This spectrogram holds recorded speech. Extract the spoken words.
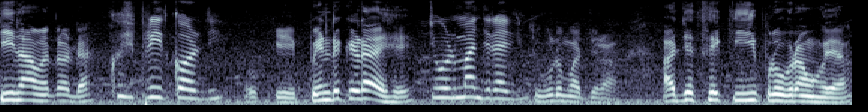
ਕੀ ਨਾਮ ਹੈ ਤੁਹਾਡਾ? ਖੁਸ਼ਪ੍ਰੀਤ ਕੌਰ ਜੀ। ਓਕੇ ਪਿੰਡ ਕਿਹੜਾ ਇਹ? ਚੂੜ ਮਾਜਰਾ ਜੀ। ਚੂੜ ਮਾਜਰਾ। ਅੱਜ ਇੱਥੇ ਕੀ ਪ੍ਰੋਗਰਾਮ ਹੋਇਆ?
